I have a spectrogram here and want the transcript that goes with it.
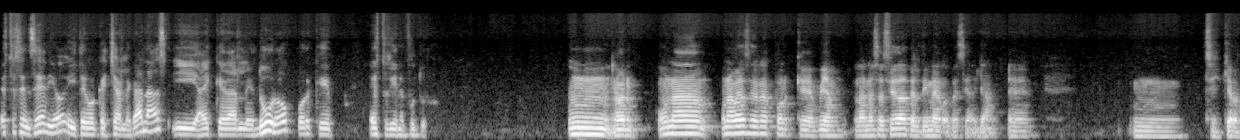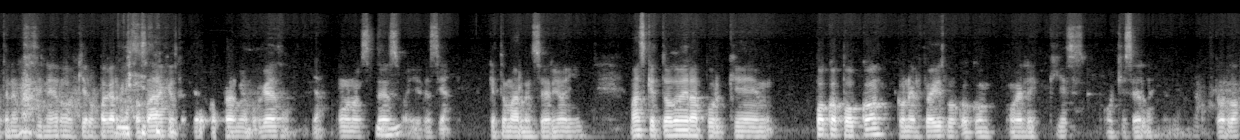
esto es en serio y tengo que echarle ganas y hay que darle duro porque esto tiene futuro? Mm, una, una vez era porque, bien, la necesidad del dinero, decía ya. Eh, mm, si quiero tener más dinero, quiero pagar mis pasajes, quiero comprar mi hamburguesa, ya, uno es eso, y decía que tomarlo en serio. Y más que todo era porque poco a poco, con el Facebook o con o el X, o XL, no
